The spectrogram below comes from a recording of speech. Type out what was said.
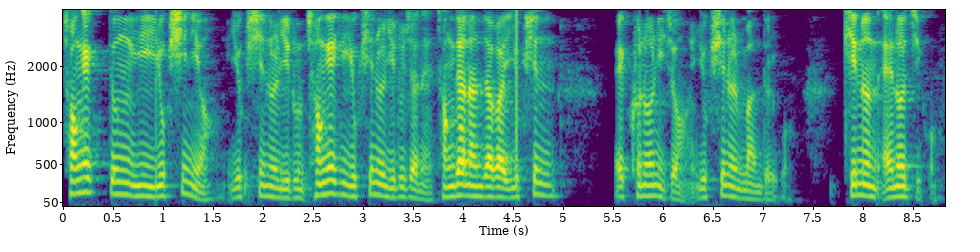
정액 등 이 육신이요. 육신을 이루 정액이 육신을 이루잖아요. 정자난자가 육신의 근원이죠. 육신을 만들고 기는 에너지고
